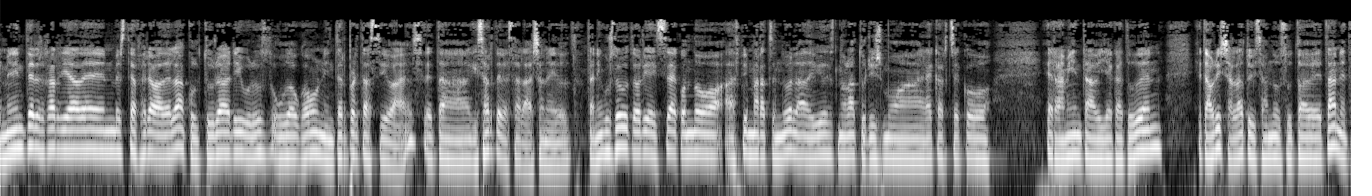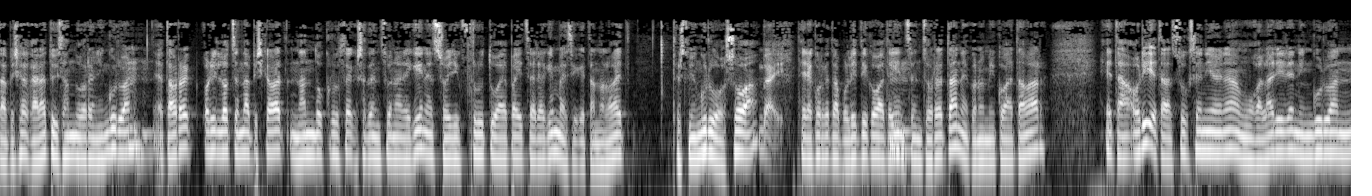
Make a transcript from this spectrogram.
hemen interesgarria den beste afera badela, kulturari buruz gu daukagun interpretazioa, ez? Eta gizarte bezala esan nahi dut. Eta nik uste dut hori aizeak ondo azpimarratzen duela, adibidez nola turismoa erakartzeko herramienta bilakatu den, eta hori salatu izan du zutabeetan, eta pixka garatu izan du horren inguruan, eta horrek hori lotzen da pixka bat Nando Cruzek esaten zuenarekin, ez soilik frutua epaitzarekin, baizik eta nolabait testu inguru osoa, Bai. eta irakurketa politiko bat egin zentzu horretan, ekonomikoa eta bar, eta hori, eta zuk zenioena mugalariren inguruan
